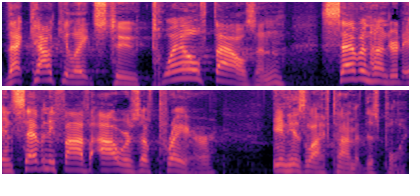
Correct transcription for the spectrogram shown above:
That calculates to 12,775 hours of prayer in his lifetime at this point.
